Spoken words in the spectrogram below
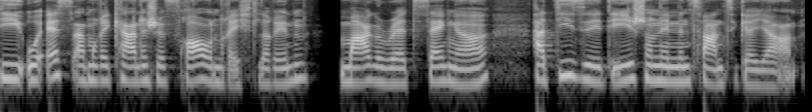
Die US-amerikanische Frauenrechtlerin Margaret Sanger hat diese Idee schon in den 20er Jahren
